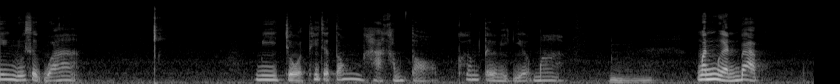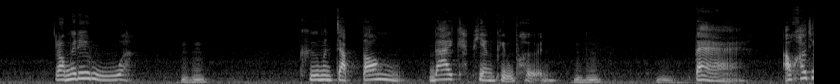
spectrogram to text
ยิ่งรู้สึกว่า มีโจทย์ที่จะต้องหาคำตอบ เพิ่มเติมอีกเยอะมากอืมมันเหมือนแบบ เราไม่ได้รู้อะอืมคือมันจับต้องได้แค่เพียงผิวเผินอืมแต่เอาเข้าจ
